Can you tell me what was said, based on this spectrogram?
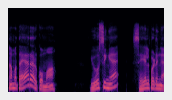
நம்ம தயாரா இருக்கோமா? யோசிங்க செயல்படுங்க.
